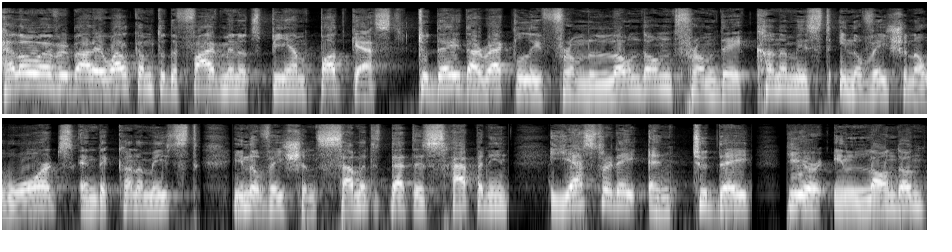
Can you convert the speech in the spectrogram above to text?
Hello, everybody. Welcome to the 5 Minutes PM podcast. Today, directly from London, from the Economist Innovation Awards and the Economist Innovation Summit that is happening yesterday and today here in London.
